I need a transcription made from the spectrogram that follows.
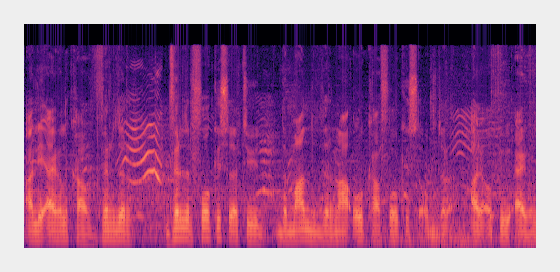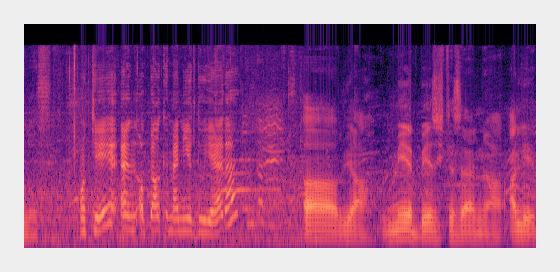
allee, eigenlijk gaat verder, verder focussen, dat je de maanden daarna ook gaat focussen op, de, op je eigen geloof. Oké, en op welke manier doe jij dat? Uh, ja, meer bezig te zijn uh, allee,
